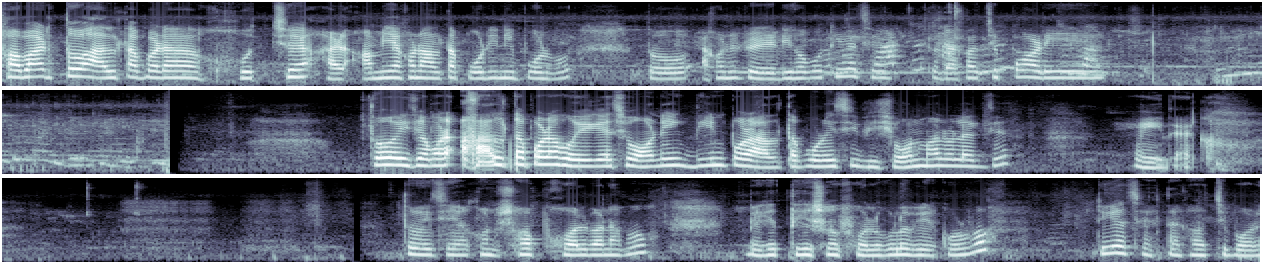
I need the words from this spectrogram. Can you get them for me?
সবার তো আলতা পরা হচ্ছে আর আমি এখন আলতা পরিনি পরবো। তো এখন একটু রেডি হব ঠিক আছে? তো দেখা হচ্ছে পরে। তো এই যে আমার আলতা পরা হয়ে গেছে, অনেক দিন পর আলতা পরেছি, ভীষণ ভালো লাগছে। এই দেখো। তো এই যে এখন সব ফল বানাবো ব্যাগের থেকে সব ফলগুলো বের করব। ঠিক আছে, দেখা হচ্ছে পরে।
